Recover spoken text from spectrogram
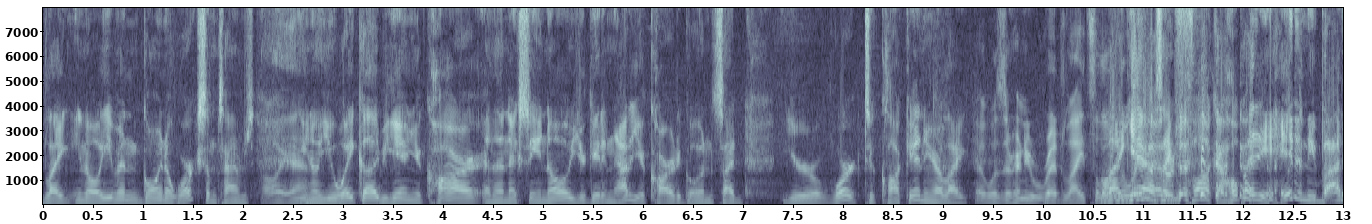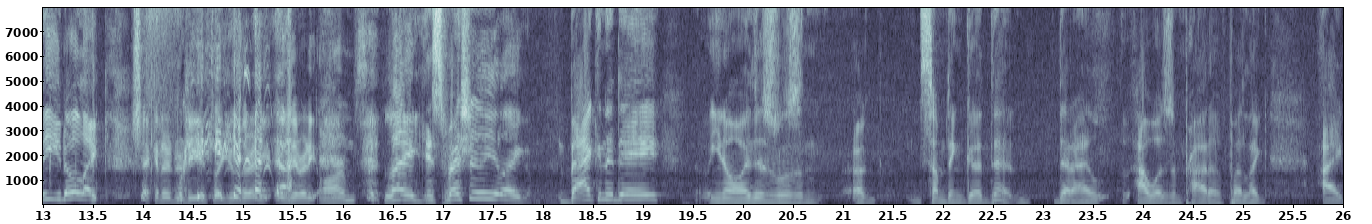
Like you know, even going to work sometimes. Oh yeah. You know, you wake up, you get in your car, and the next thing you know, you're getting out of your car to go inside your work to clock in, and you're like, Uh, was there any red lights along like the way? yeah, I was like, fuck, I hope I didn't hit anybody, you know, like, checking underneath. Like, is there any? Is there any arms? like especially like back in the day, you know, this wasn't a, something good that that I I wasn't proud of, but like, I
